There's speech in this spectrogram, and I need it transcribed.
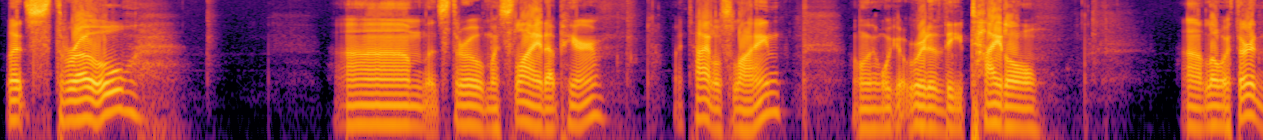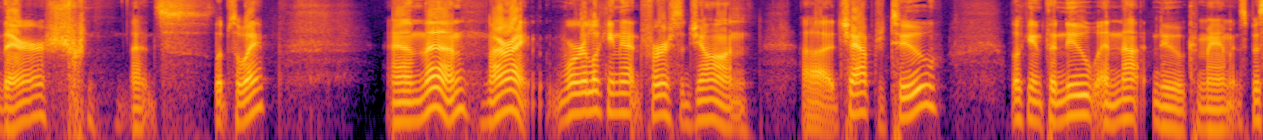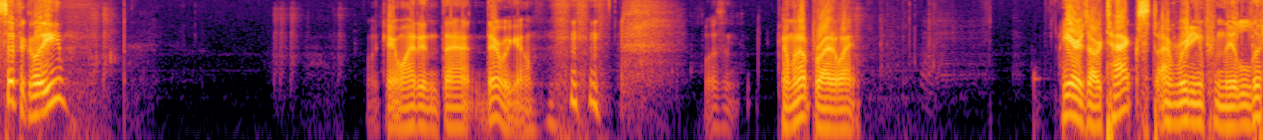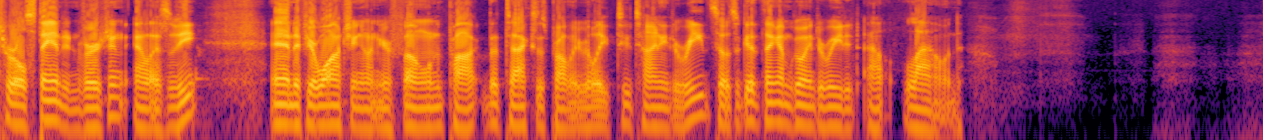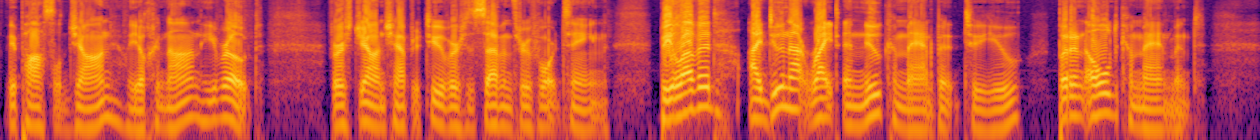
Let's throw um let's throw my slide up here. My title slide. Well, then we'll get rid of the title uh, lower third there. That slips away. And then, all right, we're looking at First John, uh, chapter two, looking at the new and not new commandment. Specifically, okay, why didn't that? There we go. Wasn't coming up right away. Here's our text. I'm reading from the Literal Standard Version, LSV. And if you're watching on your phone, the text is probably really too tiny to read, so it's a good thing I'm going to read it out loud the apostle John, Yochanan, he wrote, 1 John chapter 2 verses 7 through 14. Beloved, I do not write a new commandment to you, but an old commandment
